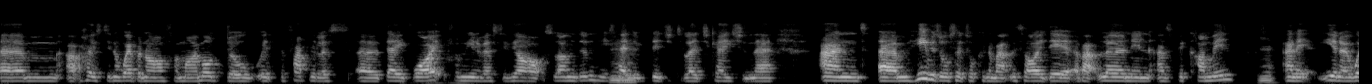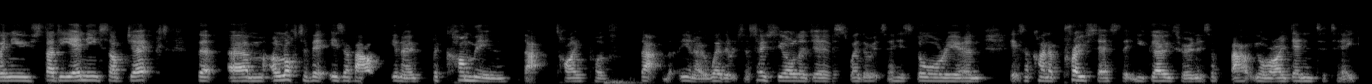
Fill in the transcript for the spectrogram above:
um, hosting a webinar for my module with the fabulous uh, Dave White from the University of the Arts London. He's head of digital education there, and um, he was also talking about this idea about learning as becoming. Mm. And it, you know, when you study any subject, that um, a lot of it is about, you know, becoming that type of that, you know, whether it's a sociologist, whether it's a historian, it's a kind of process that you go through and it's about your identity.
